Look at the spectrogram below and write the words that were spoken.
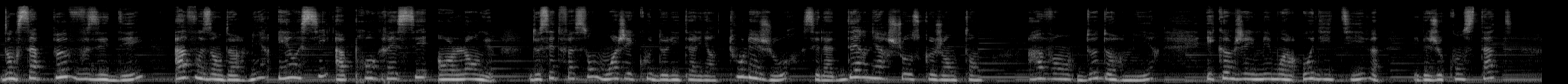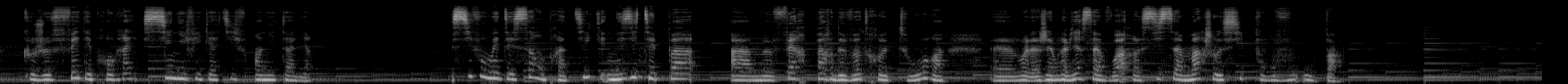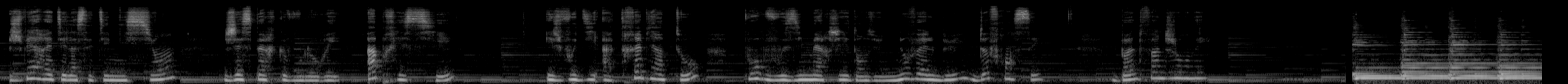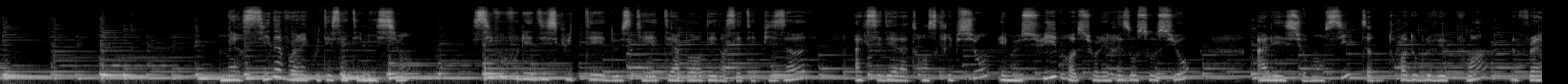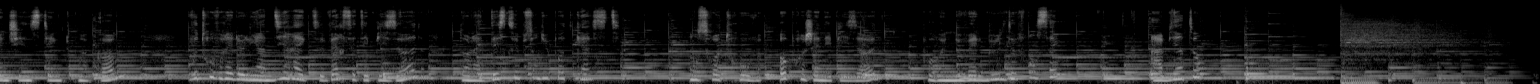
Donc ça peut vous aider à vous endormir et aussi à progresser en langue. De cette façon, moi j'écoute de l'italien tous les jours, c'est la dernière chose que j'entends avant de dormir et comme j'ai une mémoire auditive, eh bien je constate que je fais des progrès significatifs en italien. Si vous mettez ça en pratique, n'hésitez pas à me faire part de votre retour. Euh, voilà, j'aimerais bien savoir si ça marche aussi pour vous ou pas. Je vais arrêter là cette émission. J'espère que vous l'aurez appréciée. Et je vous dis à très bientôt pour vous immerger dans une nouvelle bulle de français. Bonne fin de journée Merci d'avoir écouté cette émission. Si vous voulez discuter de ce qui a été abordé dans cet épisode, accéder à la transcription et me suivre sur les réseaux sociaux, allez sur mon site www.thefrenchinstinct.com. Vous trouverez le lien direct vers cet épisode dans la description du podcast. On se retrouve au prochain épisode pour une nouvelle bulle de français. À bientôt!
